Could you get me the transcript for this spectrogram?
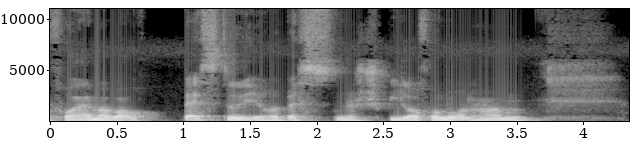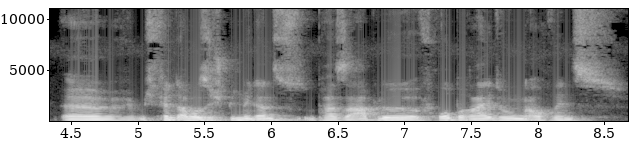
vor allem aber auch Beste, ihre besten Spieler verloren haben. Äh, ich finde aber, sie spielen eine ganz passable Vorbereitung, auch wenn es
